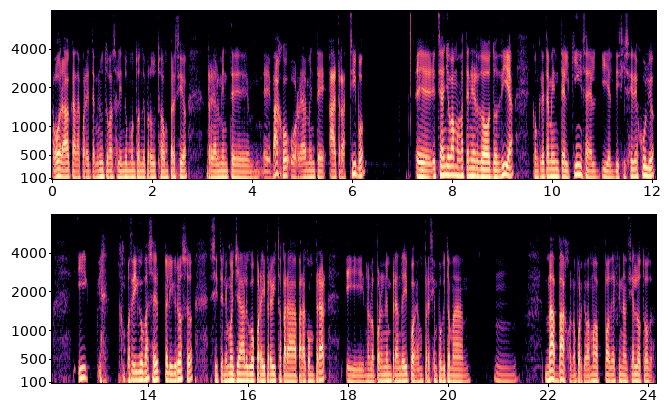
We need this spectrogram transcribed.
hora o cada 40 minutos van saliendo un montón de productos a un precio realmente bajo o realmente atractivo. este año vamos a tener dos, dos días, concretamente el 15 y el 16 de julio, y como digo, va a ser peligroso si tenemos ya algo por ahí previsto para, comprar y nos lo ponen en plan pues es un precio un poquito más, mm, más bajo, ¿no? Porque vamos a poder financiarlo todo.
